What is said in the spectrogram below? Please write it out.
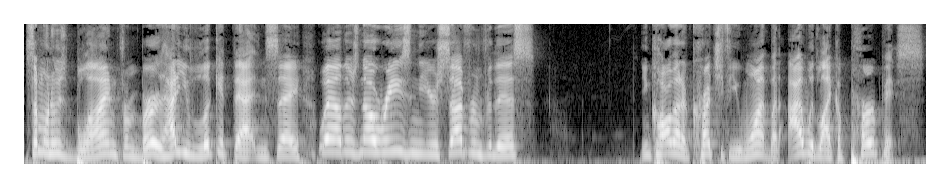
Someone who's blind from birth. How do you look at that and say, well, there's no reason that you're suffering for this? You can call that a crutch if you want, but I would like a purpose.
